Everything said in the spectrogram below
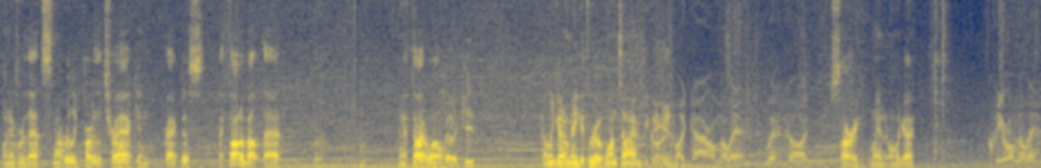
Whenever that's not really part of the track and practice. I thought about that. And I thought, well, I only gotta make it through it one time. You got a slow car on the left, left side. Sorry, landed on the guy. Clear on the left.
